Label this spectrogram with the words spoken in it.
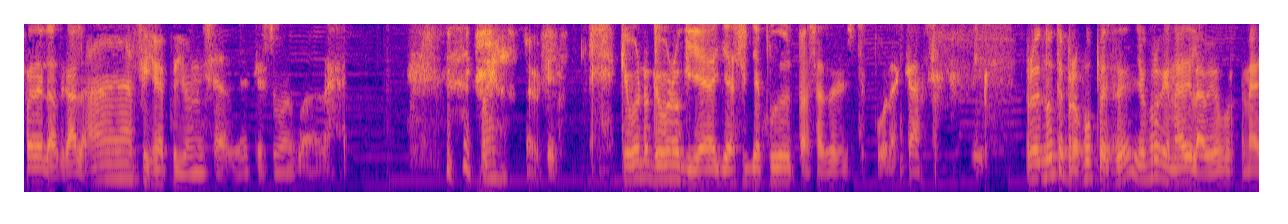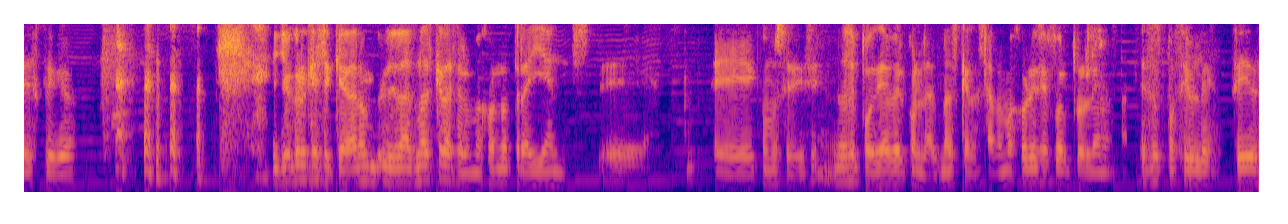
fue de las galas. Ah, fíjate, yo ni sabía que estuvo en Guadalajara. bueno, ok. Qué bueno, qué bueno que ya, ya, ya pudo pasar este por acá. Pero no te preocupes, ¿eh? Yo creo que nadie la vio porque nadie escribió. Y yo creo que se quedaron, las máscaras a lo mejor no traían, este, eh, ¿cómo se dice? No se podía ver con las máscaras, a lo mejor ese fue el problema. Eso es posible, sí, eso es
